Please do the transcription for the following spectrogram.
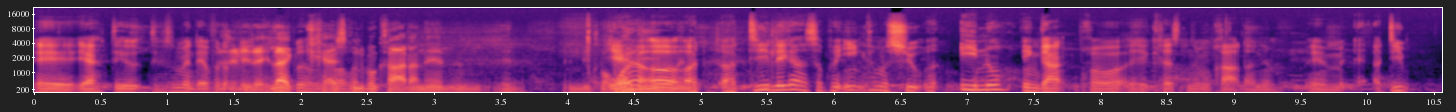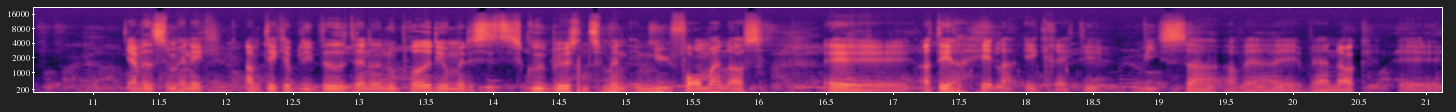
øh, ja, det er jo det er simpelthen derfor, Altså, der vi er da bliver heller ikke kristendemokraterne end, end, end, borgerlige. Ja, og, men, og, og de ligger altså på 1,7. Endnu en gang prøver øh, kristendemokraterne. Øhm, og de, jeg ved simpelthen ikke, om det kan blive ved dernede. Nu prøvede de jo med det sidste skud i bøssen simpelthen en ny formand også. Øh, og det har heller ikke rigtig vist sig at være, øh, være nok. Øh,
